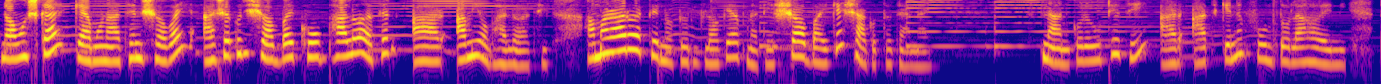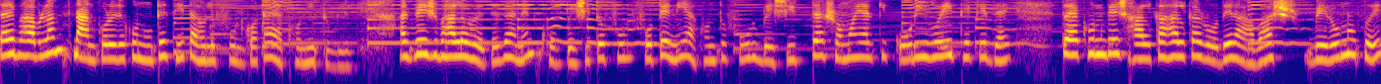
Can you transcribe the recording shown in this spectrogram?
নমস্কার, কেমন আছেন সবাই? আশা করি সবাই খুব ভালো আছেন আর আমিও ভালো আছি। আমার আরও একটা নতুন ব্লগে আপনাদের সবাইকে স্বাগত জানাই। স্নান করে উঠেছি আর আজকে না ফুল তোলা হয়নি। তাই ভাবলাম স্নান করে যখন উঠেছি তাহলে ফুল কটা এখনই তুলি। আর বেশ ভালো হয়েছে, জানেন? খুব বেশি তো ফুল ফোটেনি, এখন তো ফুল বেশিটা সময় আর কি করি হয়েই থেকে যায়। তো এখন বেশ হালকা হালকা রোদের আভাস বেরোনোতেই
